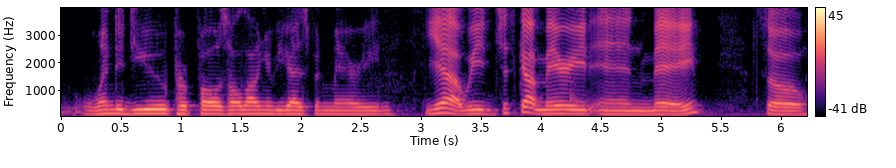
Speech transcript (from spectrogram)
When did you propose? How long have you guys been married? Yeah, we just got married in May. So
